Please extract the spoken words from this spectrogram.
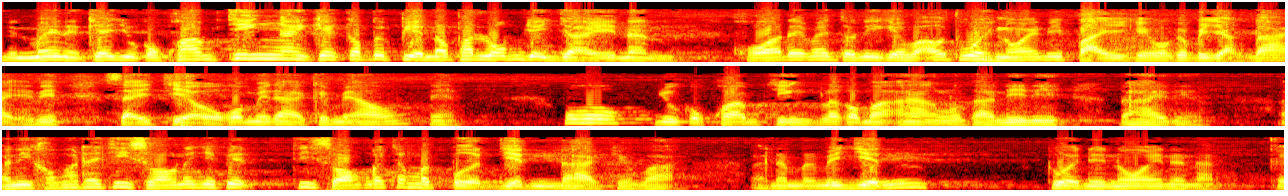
เห็นไหมเนี่ยแกอยู่กับความจริงไงแกก็ไปเปลี่ยนเอาพัดลมใหญ่ๆนั่นขอได้ไหมตัวนี้แกว่าเอาถ้วยน้อยนี่ไปแกว่าแกไม่อยากได้อันนี้ใส่เจียวก็ไม่ได้แกไม่เอา เนี่ย โอ้อยู่กับความจริงแล้วก็มาอ้างหลวงตานี่นี่ได้เนี่ย อันนี้เขาว่าได้ที่สองนะยายเพชรที่สองก็จังมาเปิดเย็นได้แกว่า อันนั้นมันไม่เย็นถ้วยน้อยๆนั่นน่ะก็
